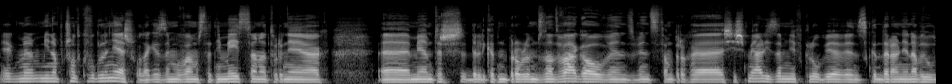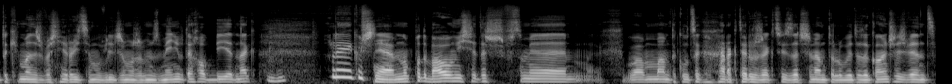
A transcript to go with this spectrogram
jakby mi na początku w ogóle nie szło. Tak, ja zajmowałem ostatnie miejsca na turniejach, e, miałem też delikatny problem z nadwagą, więc, więc tam trochę się śmiali ze mnie w klubie, więc generalnie nawet był taki moment, że właśnie rodzice mówili, że może bym zmienił te hobby jednak. Mhm. Ale jakoś nie wiem, no podobało mi się też w sumie, chyba mam taką cechę charakteru, że jak coś zaczynam, to lubię to dokończyć, więc,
